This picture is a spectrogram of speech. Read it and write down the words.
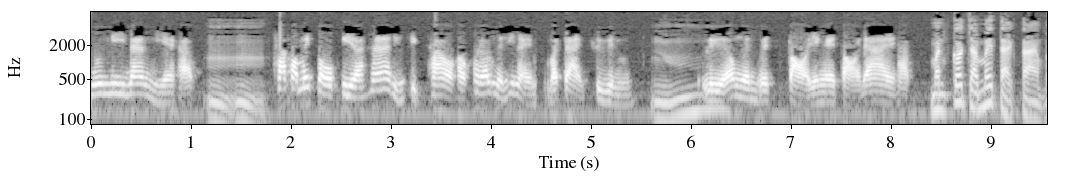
นู่นนี่นั่นอย่างเงี้ยครับอืมอืมถ้าเขาไม่โตปีละห้าถึงสิบเท่าเขาเขาเอาเงินที่ไหนมาจ่ายคืนอืมหรือเอาเงินไปต่อยังไงต่อได้ครับ มันก็จะไม่แตกต่างไป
